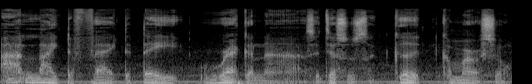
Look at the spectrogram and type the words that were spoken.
I like the fact that they recognize that this was a good commercial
